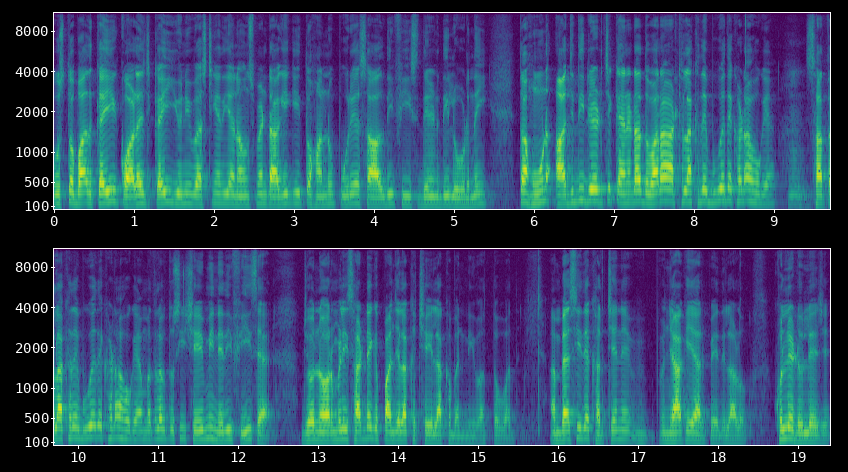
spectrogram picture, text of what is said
ਉਸ ਤੋਂ ਬਾਅਦ ਕਈ ਕਾਲਜ ਕਈ ਯੂਨੀਵਰਸਿਟੀਆਂ ਦੀ ਅਨਾਉਂਸਮੈਂਟ ਆ ਗਈ ਕਿ ਤੁਹਾਨੂੰ ਪੂਰੇ ਸਾਲ ਦੀ ਫੀਸ ਦੇਣ ਦੀ ਲੋੜ ਨਹੀਂ। ਤਾਂ ਹੁਣ ਅੱਜ ਦੀ ਡੇਟ 'ਚ ਕੈਨੇਡਾ ਦੁਬਾਰਾ 8 ਲੱਖ ਦੇ ਬੂਹੇ ਤੇ ਖੜਾ ਹੋ ਗਿਆ। 7 ਲੱਖ ਦੇ ਬੂਹੇ ਤੇ ਖੜਾ ਹੋ ਗਿਆ। ਮਤਲਬ ਤੁਸੀਂ 6 ਮਹੀਨੇ ਦੀ ਫੀਸ ਹੈ ਜੋ ਨਾਰਮਲੀ 5.5 ਲੱਖ 6 ਲੱਖ ਬੰਨੀ ਵੱਧ ਤੋਂ ਵੱਧ। ਅੰਬੈਸੀ ਦੇ ਖਰਚੇ ਨੇ 50000 ਰੁਪਏ ਦੇ ਲਾ ਲਓ। ਖੁੱਲੇ ਡੁੱਲੇ 'ਚ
